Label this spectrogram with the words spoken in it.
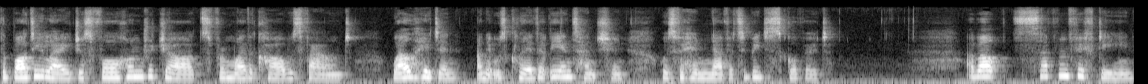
The body lay just 400 yards from where the car was found, well hidden, and it was clear that the intention was for him never to be discovered. About 7.15,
